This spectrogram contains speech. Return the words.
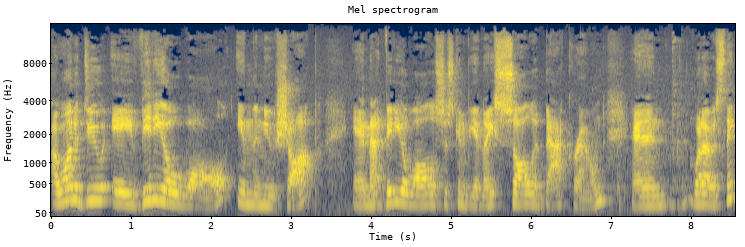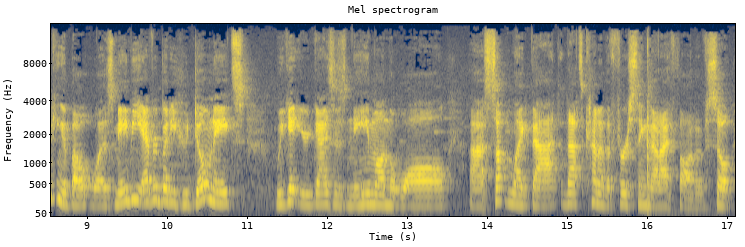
I want to do a video wall in the new shop and that video wall is just going to be a nice solid background and what I was thinking about was maybe everybody who donates we get your guys' name on the wall, uh, something like that. That's kind of the first thing that I thought of. So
